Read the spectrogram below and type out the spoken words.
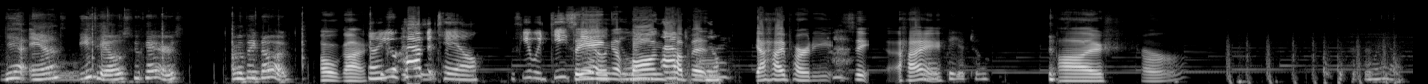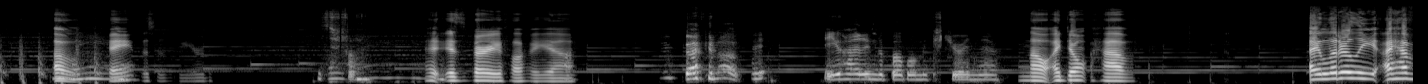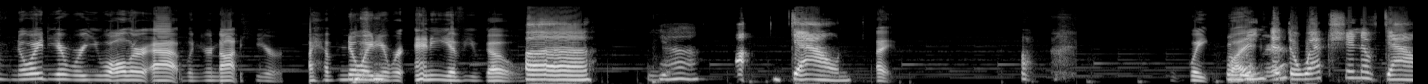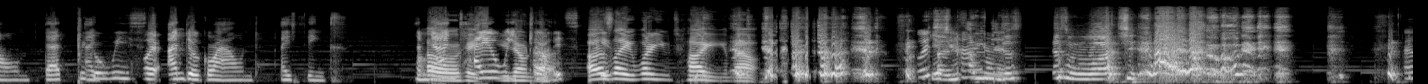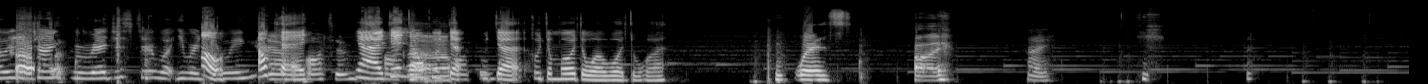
yeah, and details. Who cares? I'm a big dog. Oh gosh. No, you have a tail. If you would detailed, Seeing you long wouldn't have a puppet. Yeah. Hi, party. See. Can Hi. pet your toe? Uh, sure. Wow. Oh, okay. This is weird. It's fun. It, it's very fluffy. Yeah. Backing up. Are you hiding the bubble mixture in there? No, I don't have. I literally, I have no idea where you all are at when you're not here. I have no idea where any of you go. Uh, yeah. down. Wait, what? the- In the direction of down. That we I, go east. or underground, I think. I'm Oh, not okay, entirely you don't know. sure. it's I was gift. like, what are you talking about? Which Yeah, I'm just just watch it. I was Oh. trying to register what you were Oh. doing. Okay. Yeah, awesome. Yeah, I didn't know who the who the who the murderer was. was. Was Hi. Hi.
